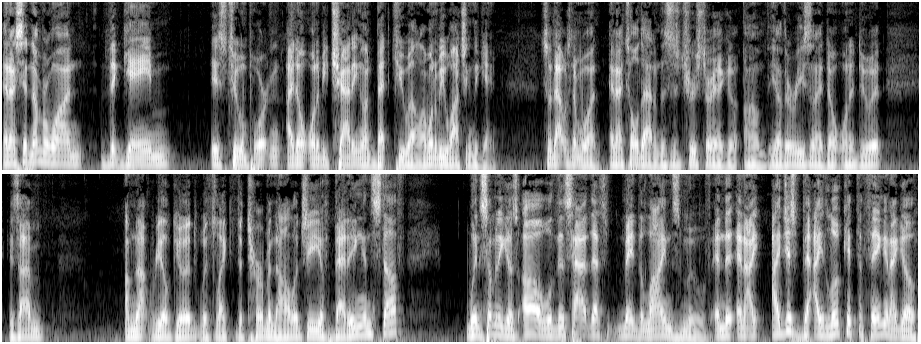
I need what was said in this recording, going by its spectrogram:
And I said, number one, the game is too important. I don't want to be chatting on BetQL. I want to be watching the game. So that was number one. And I told Adam, this is a true story. I go, um, the other reason I don't want to do it is I'm I'm not real good with like the terminology of betting and stuff. When somebody goes, "Oh, well, this ha- that's made the lines move," and the, and I I just I look at the thing and I go,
